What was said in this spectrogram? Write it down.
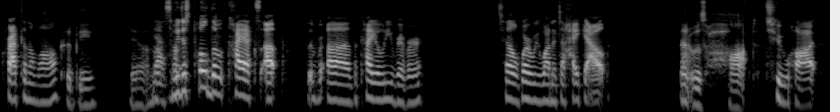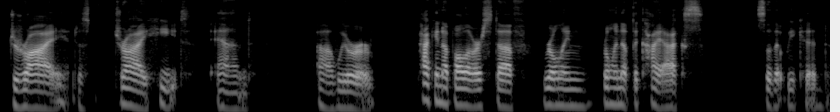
Crack in the Wall? Could be. Yeah. Not, yeah. So not... we just pulled the kayaks up the uh, the Coyote River till where we wanted to hike out. And it was hot. Too hot. Dry, just dry heat, and uh, we were packing up all of our stuff, rolling rolling up the kayaks so that we could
